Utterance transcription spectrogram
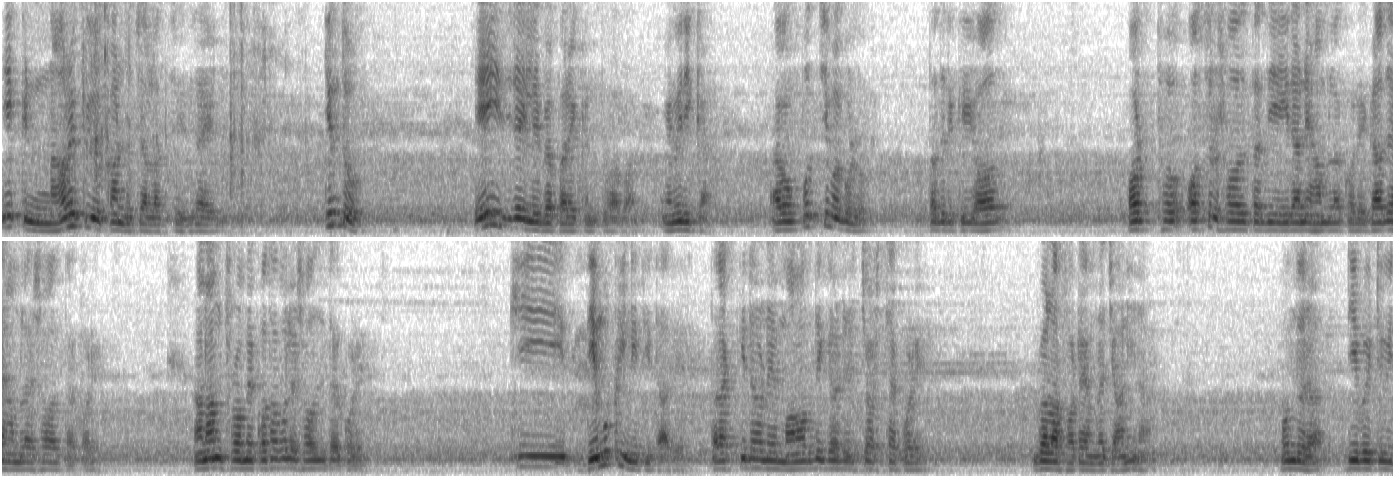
এক নারকীয় কাণ্ড চালাচ্ছে ইসরায়েল। কিন্তু এই ইসরায়েলের ব্যাপারে কিন্তু আবার আমেরিকা এবং পশ্চিমাগুলো তাদেরকে অর্থ, অস্ত্র সহযোগিতা দিয়ে ইরানে হামলা করে, গাজে হামলায় সহায়তা করে। নানান ফর্মে কথা বলে সহযোগিতা করে। কি দ্বিমুখী নীতি তাদের? তারা কী ধরনের মানবাধিকারের চর্চা করে? গলা ফাটায় আমরা জানি না। বন্ধুরা ডিবাই টিভি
